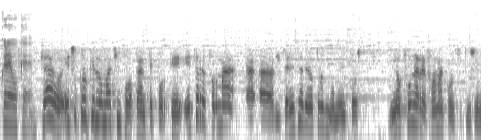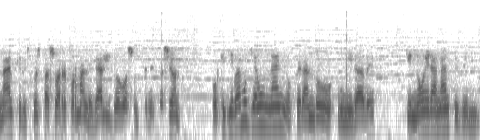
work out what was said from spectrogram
Creo que. Claro, eso creo que es lo más importante, porque esa reforma, a, diferencia de otros momentos, no fue una reforma constitucional que después pasó a reforma legal y luego a su implementación, porque llevamos ya un año operando unidades que no eran antes del,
